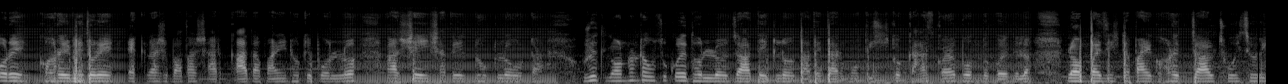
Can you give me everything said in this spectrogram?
করে ঘরের ভেতরে একরাশ বাতাস আর কাদা পানি ঢুকে পড়ল আর সেই সাথে ঢুকলো ওটা। রোহিত লন্ডনটা উঁচু করে ধরলো, যা দেখল তাতে তার মস্তিষ্ক কাজ করা বন্ধ করে দিল। লম্বা জিনিসটা পায়ে ঘরের চাল ছুঁই ছুঁই,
